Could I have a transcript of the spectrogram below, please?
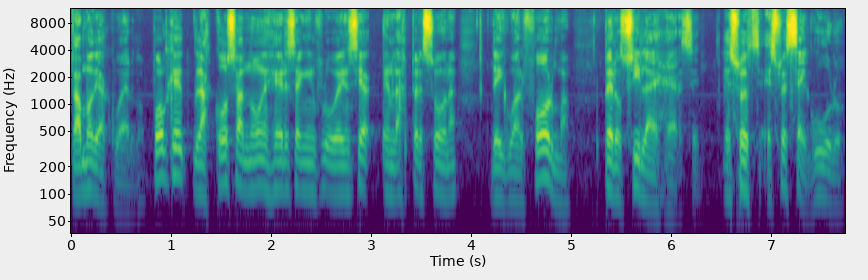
Estamos de acuerdo, porque las cosas no ejercen influencia en las personas de igual forma, pero sí la ejercen. Eso es, eso es seguro.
